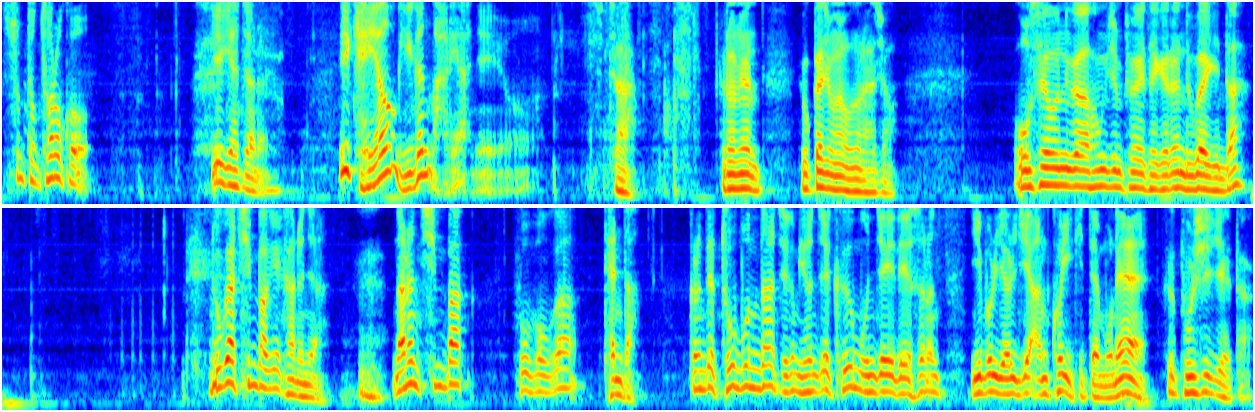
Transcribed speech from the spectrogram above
숨통 터놓고 얘기하잖아요. 이 개혁 이건 말이 아니에요. 자, 그러면 여기까지만 오늘 하죠. 오세훈과 홍준표의 대결은 누가 이긴다? 누가 친박에 가느냐? 나는 친박 후보가 된다. 그런데 두 분 다 지금 현재 그 문제에 대해서는 입을 열지 않고 있기 때문에 그 보시기에 딱.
